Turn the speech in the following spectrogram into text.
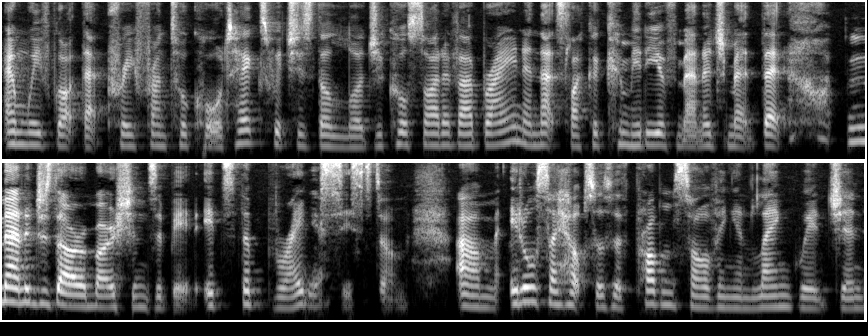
and we've got that prefrontal cortex, which is the logical side of our brain, and that's like a committee of management that manages our emotions a bit. It's the brake Yeah. system. Um, it also helps us with problem solving and language, and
